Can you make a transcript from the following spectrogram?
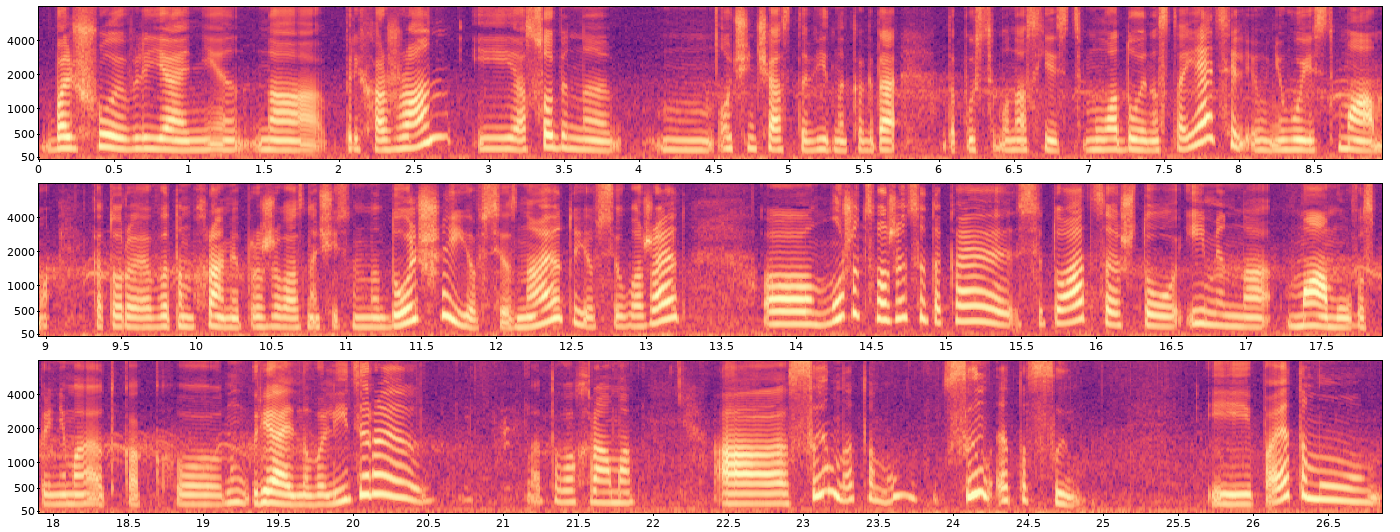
большое влияние на прихожан, и особенно очень часто видно, когда, допустим, у нас есть молодой настоятель, и у него есть мама, которая в этом храме прожила значительно дольше, ее все знают, ее все уважают, а, может сложиться такая ситуация, что именно маму воспринимают как э, ну, реального лидера этого храма, а сын это, ну, сын это сын. И поэтому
